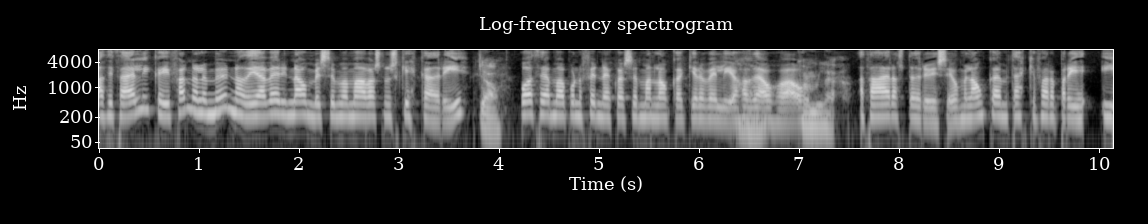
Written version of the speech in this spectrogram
að því það er líka, ég fann alveg mun á því að vera í námi sem að maður var svona skikkaður í Já, og þegar maður búin að finna eitthvað sem mann langar að gera vel í og hafði áhuga á komlega. að það er allt öðruvísi og mér langaði mitt ekki að fara bara í, í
